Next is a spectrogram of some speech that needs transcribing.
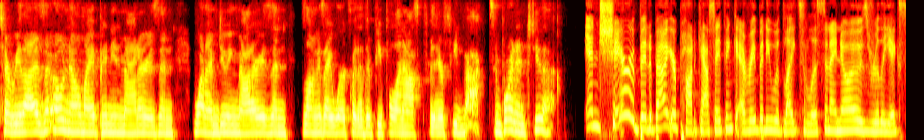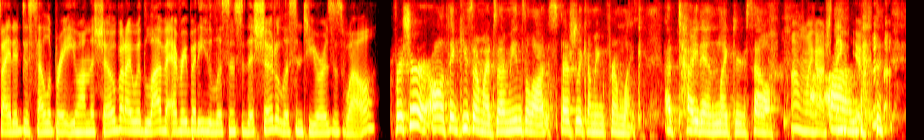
to realize that, oh no, my opinion matters and what I'm doing matters. And as long as I work with other people and ask for their feedback, it's important to do that. And share a bit about your podcast. I think everybody would like to listen. I know I was really excited to celebrate you on the show, but I would love everybody who listens to this show to listen to yours as well. For sure. Oh, thank you so much. That means a lot, especially coming from like a titan like yourself. Oh my gosh, thank um, you.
